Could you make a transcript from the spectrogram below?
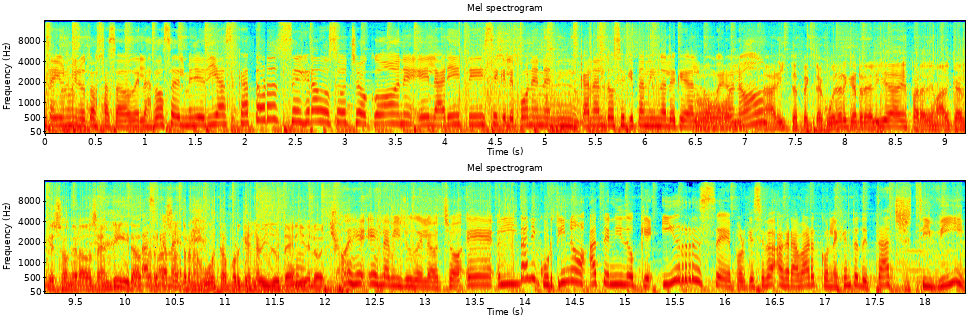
41 minutos pasados de las 12 del mediodía, 14 grados 8 con el arete ese que le ponen en Canal 12, que tan lindo le queda el número, Oh, Es ¿no? un arito espectacular que en realidad es para demarcar que son grados centígrados, pero a nosotros nos gusta porque es la billutería del 8. Es, es la Billu del 8. Eh, el Dani Curtino ha tenido que irse porque se va a grabar con la gente de Touch TV.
